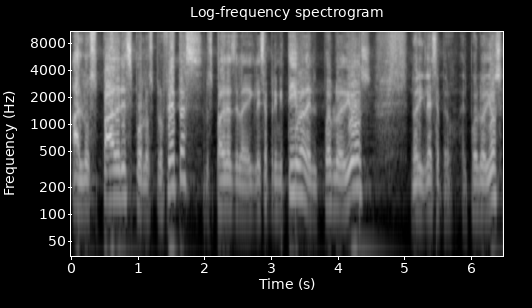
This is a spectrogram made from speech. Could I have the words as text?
a los padres por los profetas, los padres de la iglesia primitiva, del pueblo de Dios, no la iglesia, pero el pueblo de Dios,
